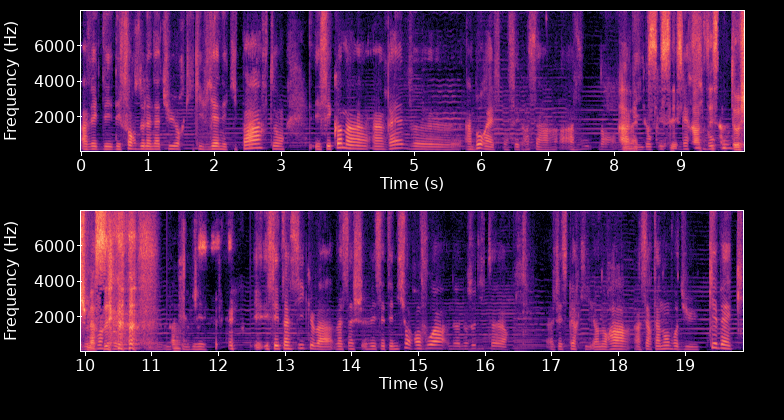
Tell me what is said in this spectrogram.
avec des, forces de la nature qui, viennent et qui partent. Et c'est comme un, rêve, euh, un beau rêve qu'on fait grâce à, vous dans ah vie. Donc, merci beaucoup. Ça me touche, merci. et c'est ainsi que va, va s'achever cette émission. On renvoie nos auditeurs J'espère qu'il y en aura un certain nombre du Québec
